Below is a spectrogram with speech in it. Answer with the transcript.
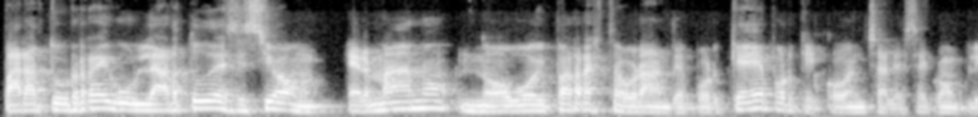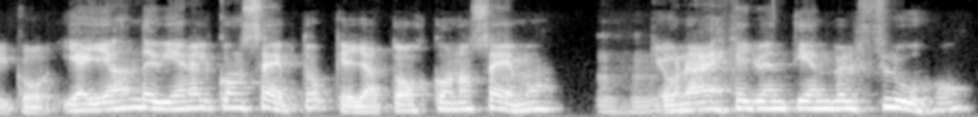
para tu regular tu decisión. Hermano, no voy para restaurante. ¿Por qué? Porque, conchale, se complicó. Y ahí es donde viene el concepto que ya todos conocemos, que una vez que yo entiendo el flujo,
